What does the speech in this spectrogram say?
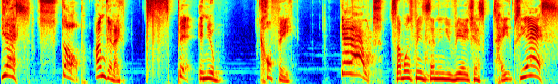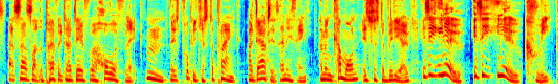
Yes, stop. I'm gonna spit in your coffee. Get out! Someone's been sending you VHS tapes? Yes! That sounds like the perfect idea for a horror flick. Hmm, it's probably just a prank. I doubt it's anything. I mean, come on, it's just a video. Is it you? Is it you? Creep.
